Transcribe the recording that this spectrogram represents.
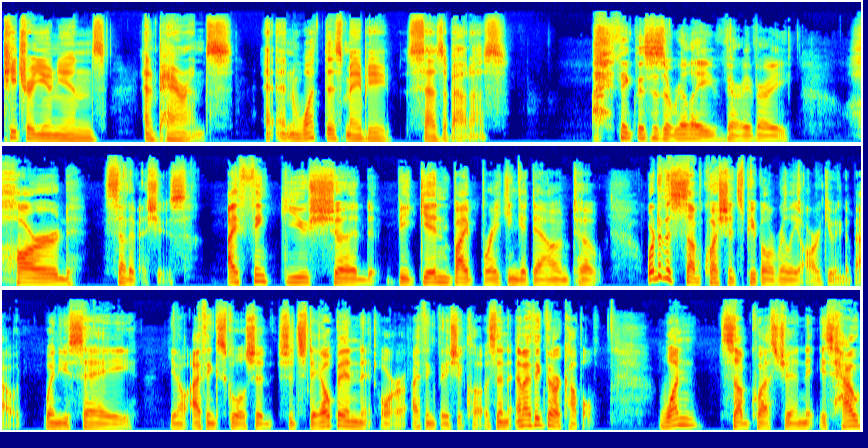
teacher unions, and parents, and what this maybe says about us. I think this is a really very, very hard set of issues. I think you should begin by breaking it down to what are the sub questions people are really arguing about when you say, you know, I think schools should should stay open or I think they should close. And and I think there are a couple. One sub question is how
